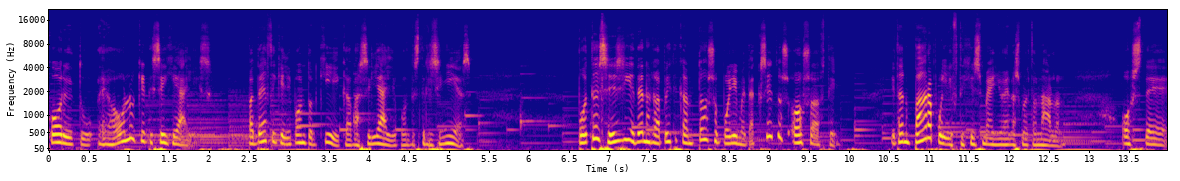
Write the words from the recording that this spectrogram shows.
κόρη του Εόλου και της Αιγιάλης. Παντεύτηκε λοιπόν τον Κίικα, βασιλιά λοιπόν της Τρισινίας. Ποτέ σύζυγοι δεν αγαπήθηκαν τόσο πολύ μεταξύ τους όσο αυτοί. Ήταν πάρα πολύ ευτυχισμένοι ο ένας με τον άλλον, ώστε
